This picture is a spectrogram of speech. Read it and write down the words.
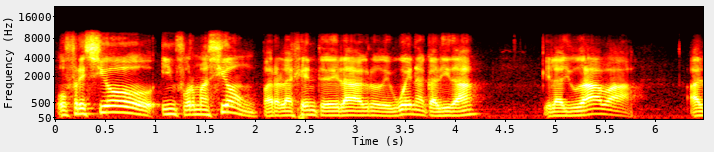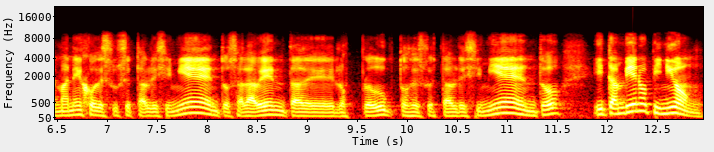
ofreció información para la gente del agro de buena calidad, que le ayudaba al manejo de sus establecimientos, a la venta de los productos de su establecimiento, y también opinión,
